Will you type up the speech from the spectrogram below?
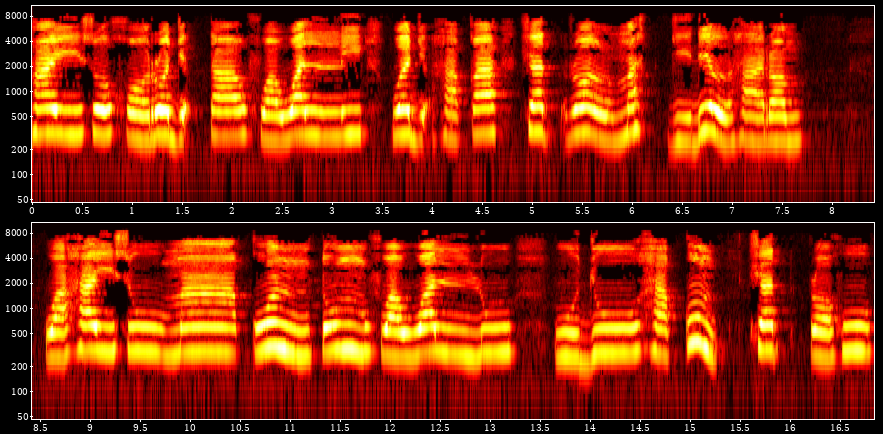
haitsu kharajta fawalli wajhaka syatrul masjidil haram. Wa haitsu ma kuntum fawallu wujuhakum syatrul rohu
